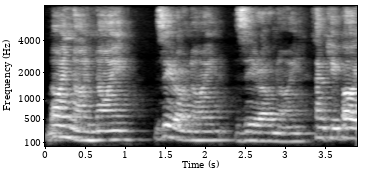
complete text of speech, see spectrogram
999 0909. Thank you, bye.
